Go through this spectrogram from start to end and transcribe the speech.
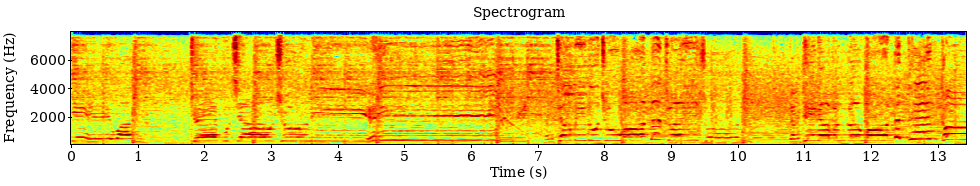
夜晚，绝不交出你。让枪迷堵住我的嘴唇，让铁条分割我的天空。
